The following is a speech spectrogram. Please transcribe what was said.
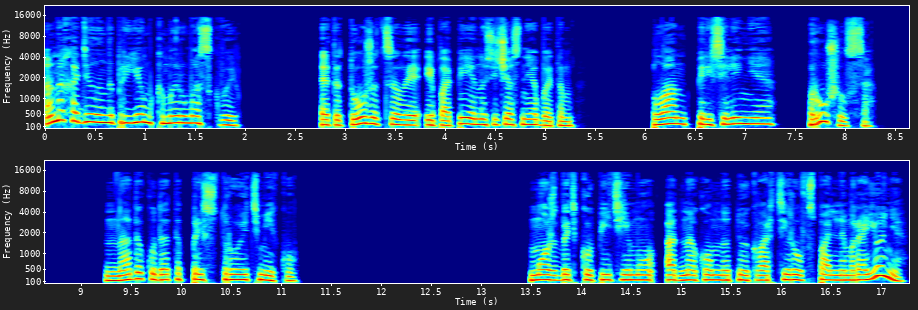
Она ходила на прием к мэру Москвы. Это тоже целая эпопея, но сейчас не об этом. План переселения рушился. Надо куда-то пристроить Мику. Может быть, купить ему однокомнатную квартиру в спальном районе?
